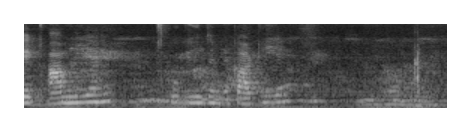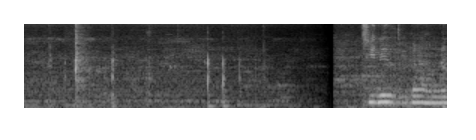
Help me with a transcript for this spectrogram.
एक आम लिया है इसको क्यूब हमने काट लिया। चीनी तकरीबन हमने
